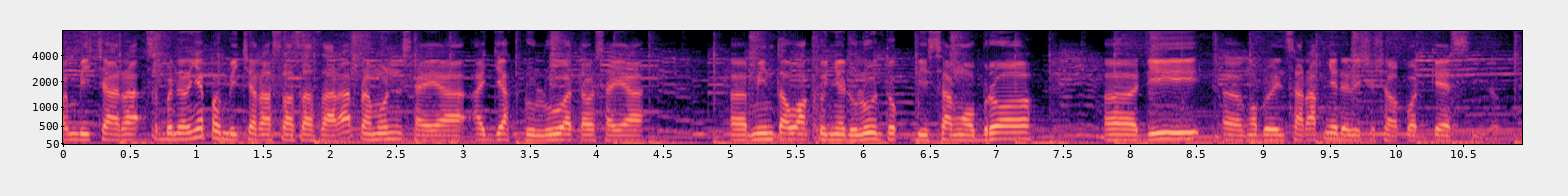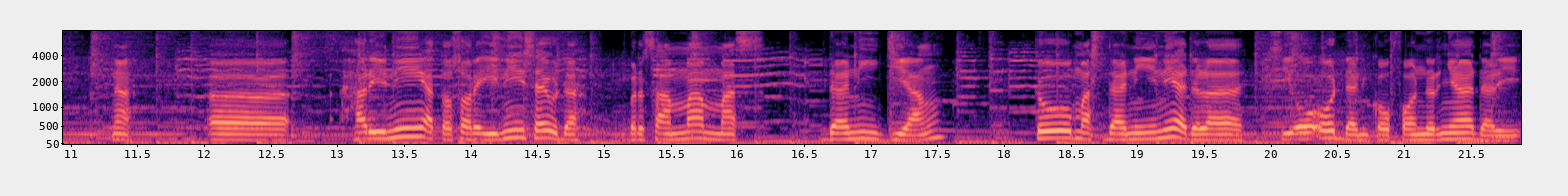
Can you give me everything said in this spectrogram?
pembicara sebenarnya pembicara Selasa Sarap, namun saya ajak dulu atau saya eh, minta waktunya dulu untuk bisa ngobrol eh, di eh, ngobrolin sarapnya dari Social Podcast gitu. Nah, eh, hari ini atau sore ini saya udah bersama Mas Dani Jiang. Tuh Mas Dani ini adalah COO dan co-foundernya dari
